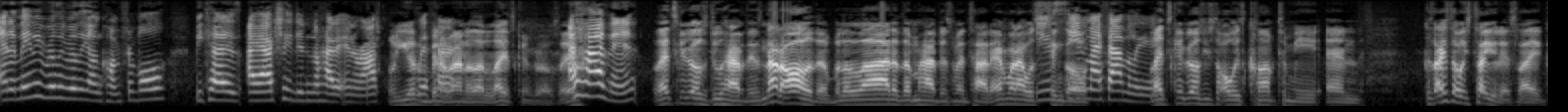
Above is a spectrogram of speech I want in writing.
And it made me really, really uncomfortable because I actually didn't know how to interact Well, you haven't been her. around a lot of light skinned girls, eh? I haven't. Light skinned girls do have this. Not all of them, but a lot of them have this mentality. And when I was You've single, seen my family. light skinned girls used to always come to me and because I used to always tell you this, like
